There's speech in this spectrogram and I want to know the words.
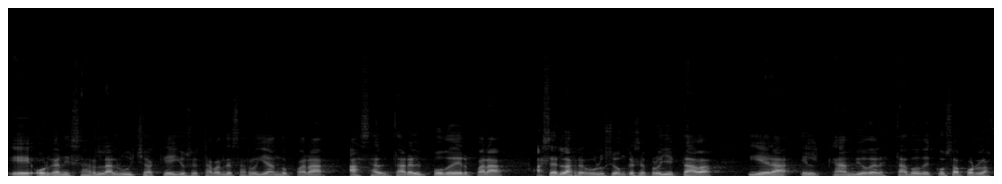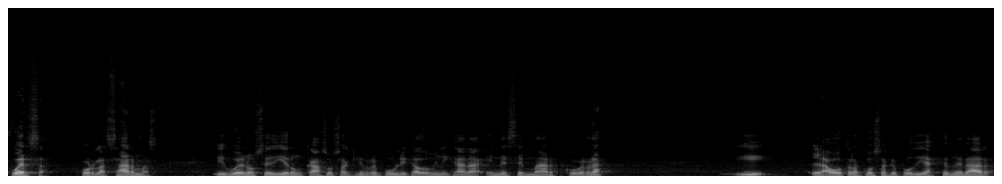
eh, organizar la lucha que ellos estaban desarrollando para asaltar el poder, para hacer la revolución que se proyectaba y era el cambio del estado de cosas por la fuerza, por las armas. Y bueno, se dieron casos aquí en República Dominicana en ese marco, ¿verdad? Y la otra cosa que podía generar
